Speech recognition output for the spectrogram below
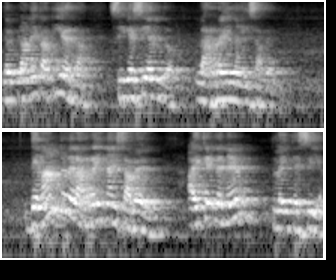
del planeta Tierra sigue siendo la reina Isabel. Delante de la reina Isabel hay que tener pleitesía.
